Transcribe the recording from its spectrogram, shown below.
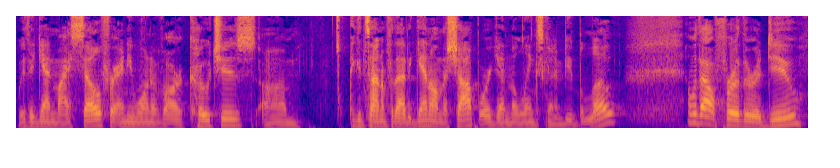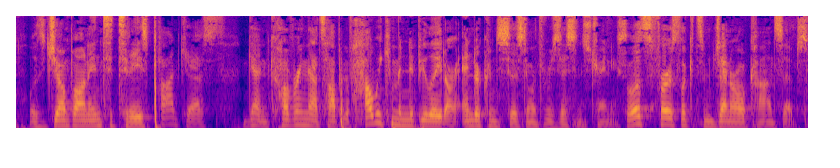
with, again, myself or any one of our coaches. Um, you can sign up for that again on the shop, or again, the link's going to be below. And without further ado, let's jump on into today's podcast. Again, covering that topic of how we can manipulate our endocrine system with resistance training. So let's first look at some general concepts.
